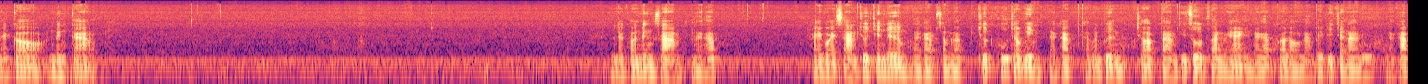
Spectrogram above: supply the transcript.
แล้วก็ 19 แล้วก็ 13 นะครับ ให้ไว้ 3 ชุดเช่นเดิมนะครับสำหรับชุดคู่จับวินนะครับ ถ้าเพื่อนๆชอบตามที่สูตรฟันไว้ให้นะครับ ก็ลองนำไปพิจารณาดูนะครับ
